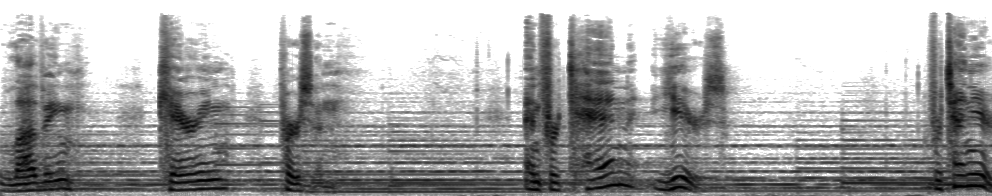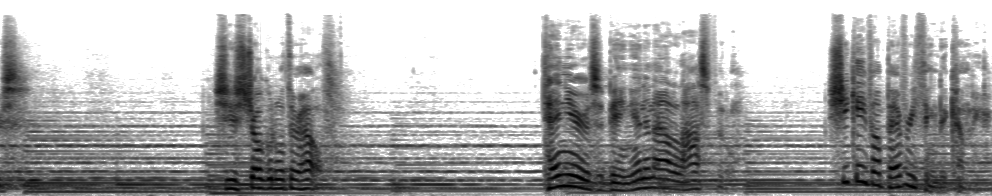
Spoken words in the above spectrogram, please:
loving, caring person. And for 10 years, for 10 years, she struggled with her health. 10 years of being in and out of the hospital. She gave up everything to come here.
